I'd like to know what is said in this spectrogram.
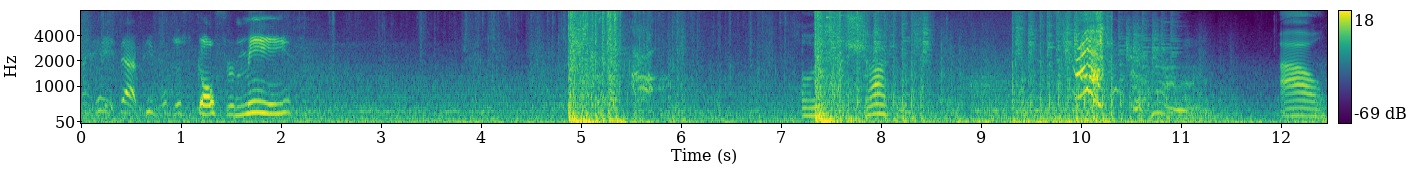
I hate that people just go for me. Oh, this is shotgun. Ow!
